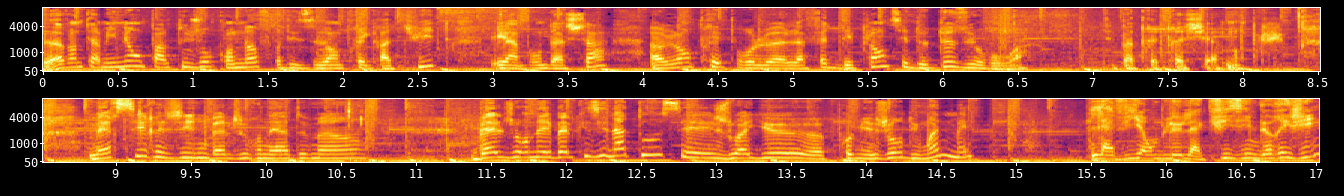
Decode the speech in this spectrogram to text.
Euh, avant de terminer, on parle toujours qu'on offre des entrées gratuites et un bon d'achat. Alors l'entrée pour la fête des plantes, c'est de 2 euros. Hein. C'est pas très très cher non plus. Merci Régine, belle journée à demain. Belle journée, belle cuisine à tous et joyeux euh, premier jour du mois de mai. La vie en bleu, la cuisine d'origine,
